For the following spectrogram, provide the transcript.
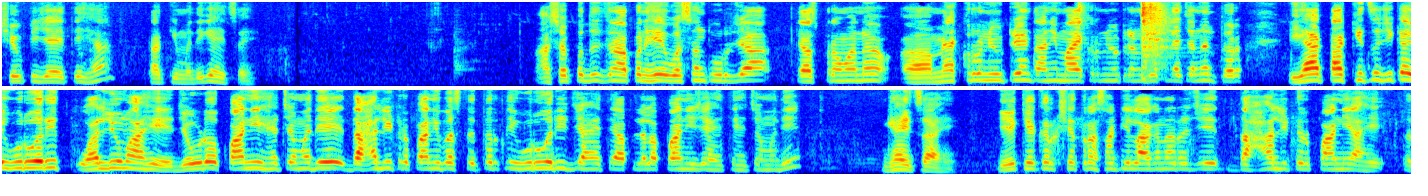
शेवटी जे आहे ते ह्या टाकीमध्ये घ्यायचं आहे. अशा पद्धतीने आपण हे वसंत ऊर्जा त्याचप्रमाणे मॅक्रोन्युट्रियंट आणि मायक्रोन्युट्रियंट घेतल्याच्या नंतर ह्या टाकीचं जे काही उर्वरित व्हॉल्यूम आहे जेवढं पाणी ह्याच्यामध्ये दहा लिटर पाणी बसतं तर ते उर्वरित जे आहे ते आपल्याला पाणी जे आहे ते ह्याच्यामध्ये घ्यायचं आहे. एक एकर क्षेत्रासाठी लागणारं जे दहा लिटर पाणी आहे तर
